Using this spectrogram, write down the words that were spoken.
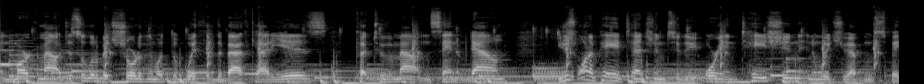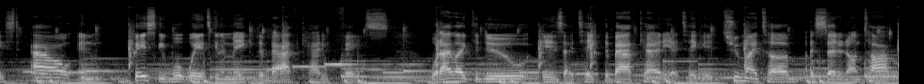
and mark them out just a little bit shorter than what the width of the bath caddy is. Cut two of them out and sand them down. You just want to pay attention to the orientation in which you have them spaced out and basically what way it's going to make the bath caddy face. What I like to do is I take the bath caddy, I take it to my tub, I set it on top,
